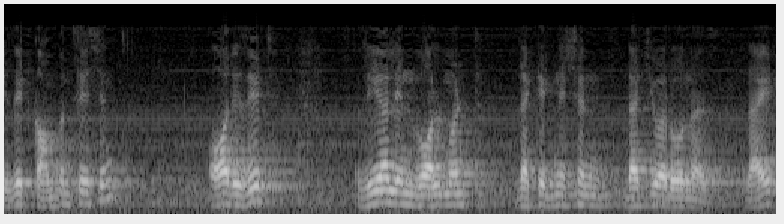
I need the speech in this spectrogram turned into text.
Is it compensation or is it real involvement, recognition that you are owners, right?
